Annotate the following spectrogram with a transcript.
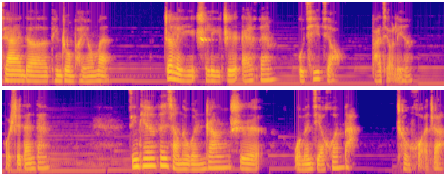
亲爱的听众朋友们，这里是荔枝 FM。五七九八九零，我是丹丹。今天分享的文章是我们结婚吧，趁活着。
